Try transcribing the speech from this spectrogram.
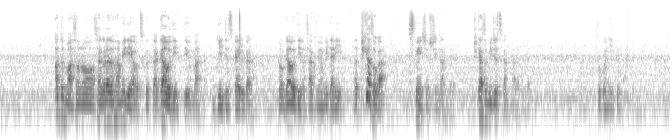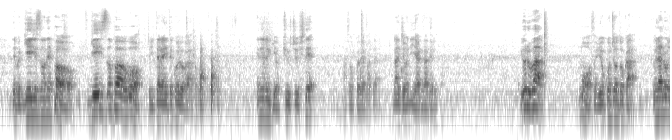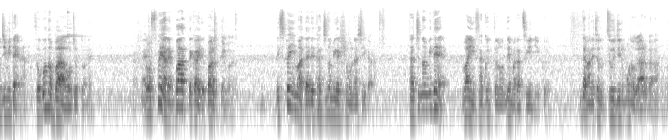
あとまあそのサグラダ・ファミリアを作ったガウディっていうまあ芸術家いるから。そのガウディの作品を見たりピカソがスペイン出身なんでピカソ美術館があるのでそこに行くってやっぱ芸術のねパワーを芸術のパワーをちょいただいてこようかなと思って。エネルギーを吸収してあそこでまたラジオに役立てると。夜はもうその横丁とか裏路地みたいなそこのバーをちょっとねスペインはねバーって書いてバルっていうものでスペインは大体立ち飲みが基本らしいから。立ち飲みでワインサクッと飲んでまた次に行く。だからねちょっと通じるものがあるかなと思って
